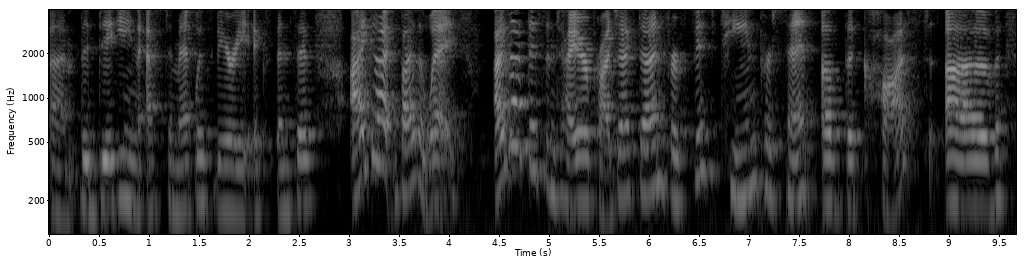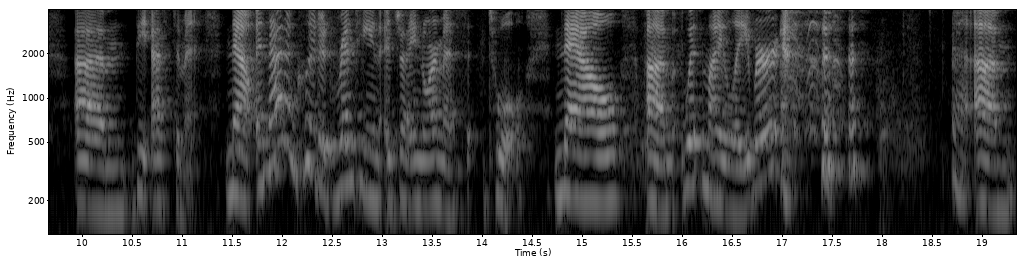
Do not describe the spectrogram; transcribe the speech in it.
um, the digging estimate was very expensive. I got, by the way, I got this entire project done for 15% of the cost of um, the estimate. Now, and that included renting a ginormous tool. Now, um, with my labor, um,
